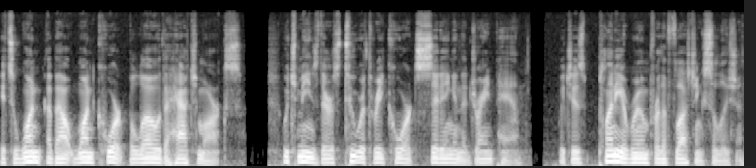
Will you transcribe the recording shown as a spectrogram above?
It's one about one quart below the hatch marks, which means there's two or three quarts sitting in the drain pan, which is plenty of room for the flushing solution.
